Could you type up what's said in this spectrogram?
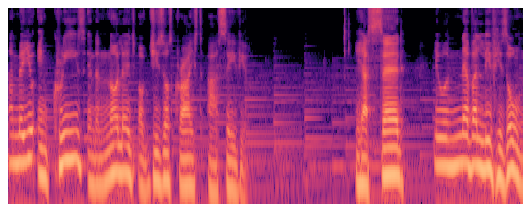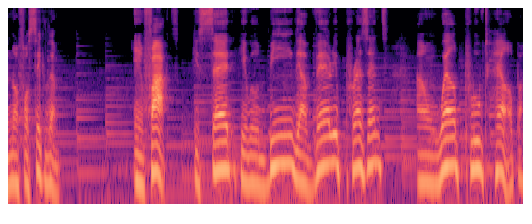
and may you increase in the knowledge of Jesus Christ, our Savior. He has said He will never leave His own nor forsake them. In fact, He said He will be their very present and well proved help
